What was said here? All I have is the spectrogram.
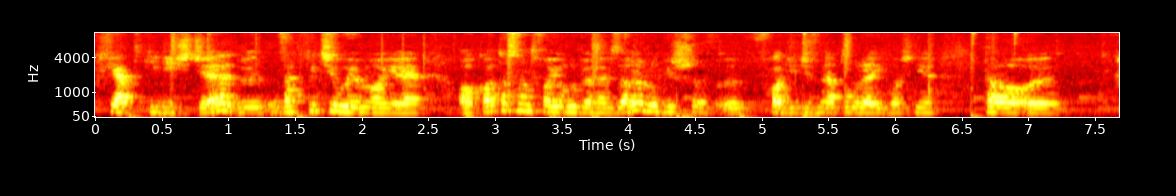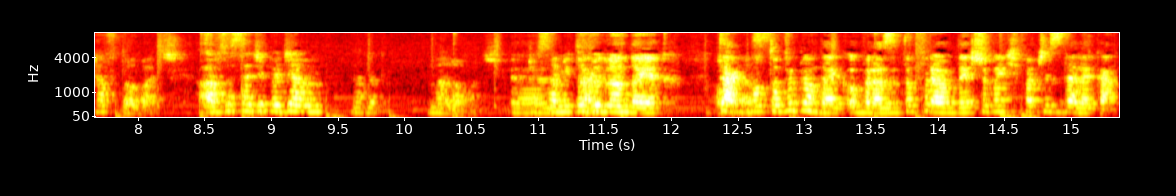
kwiatki, liście, y, zachwyciły moje oko. To są Twoje ulubione wzory. Lubisz y, wchodzić w naturę i właśnie to y, haftować. A w zasadzie powiedziałabym nawet malować. E, Czasami to tak. wygląda jak Tak, obraz. bo to wygląda jak obrazy, to prawda, jeszcze jak się patrzy z daleka.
